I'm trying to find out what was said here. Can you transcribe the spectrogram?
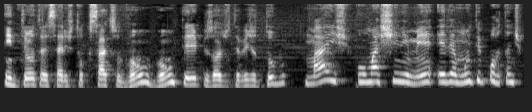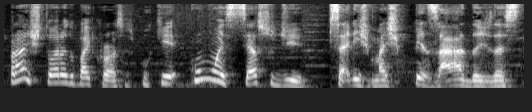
entre outras séries Tokusatsu vão, vão ter episódio no TV de YouTube, mas o Machine Man, ele é muito importante para a história do Bycrossers, porque com o excesso de séries mais pesadas das,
